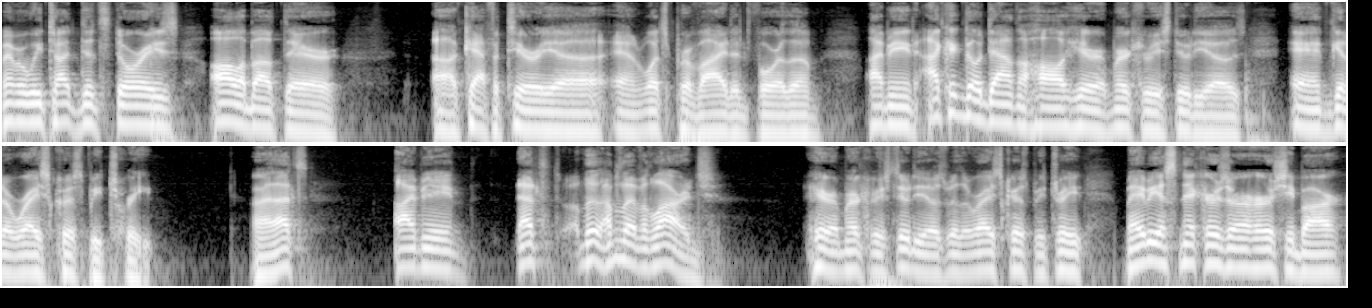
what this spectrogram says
Remember, we t- did stories all about their uh, cafeteria and what's provided for them. I mean, I could go down the hall here at Mercury Studios and get a Rice Krispie treat. All right, that's. I mean, that's. I'm living large here at Mercury Studios with a Rice Krispie treat, maybe a Snickers or a Hershey bar,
